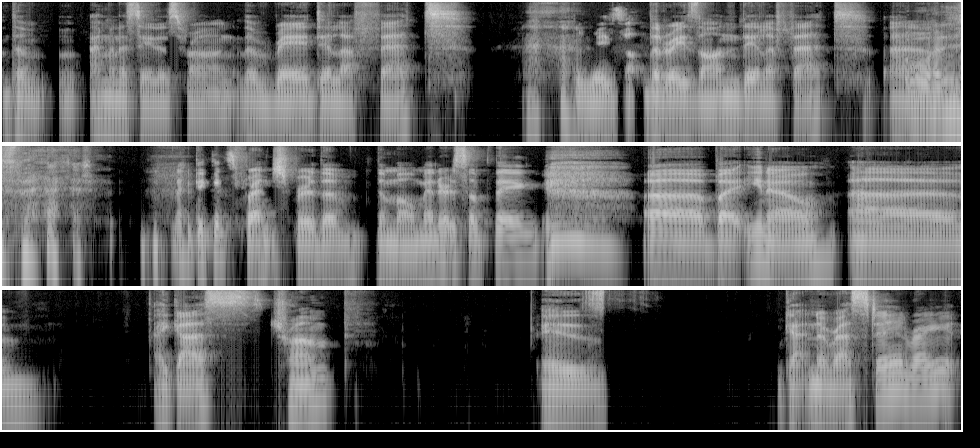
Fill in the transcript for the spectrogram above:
the. I'm gonna say this wrong. The Ré de la Fête. The raison, the raison de la fête. Um, what is that? I think it's French for the the moment or something. Uh, but you know, uh, I guess Trump is getting arrested, right?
